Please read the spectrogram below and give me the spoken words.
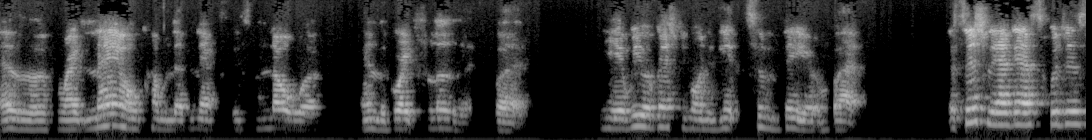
As of right now, coming up next is Noah and the Great Flood. But yeah, we are eventually going to get to there. But essentially, I guess we're just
